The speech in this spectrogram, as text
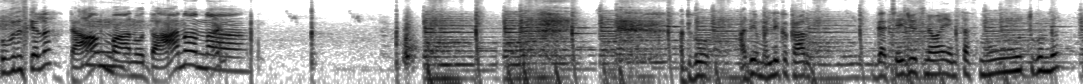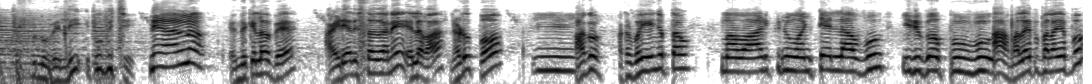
పువ్వు తీసుకెళ్ళు. దామ్మా నువ్వు దానన్నా అదిగో అదే మల్లిక కారు. ఇంకా చేయి చూసినావా? ఎంత స్మూత్గా ఉందో? ఇప్పుడు నువ్వు వెళ్ళి పువ్వు ఇచ్చి నేను అన్ను ఎందుకు వెళ్ళావు బే? ఐడియాలు ఇస్తావు గానీ వెళ్ళవా? నడు పో. ఆగు అక్కడ పోయి ఏం చెప్తావు? మా వాడికి నువ్వంటే లవ్వు ఇదిగో పువ్వు. ఆ, మళ్ళా మళ్ళా చెప్పు.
